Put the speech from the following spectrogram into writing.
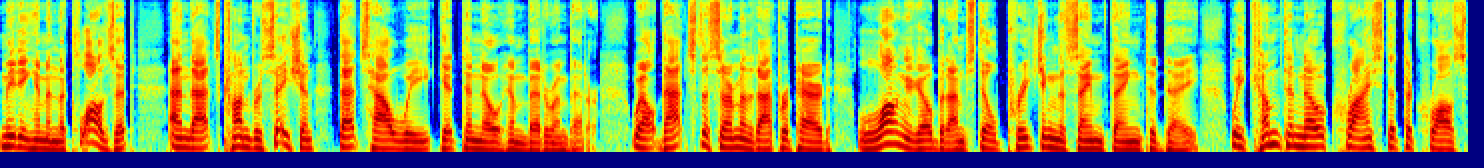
meeting him in the closet, and that's conversation. That's how we get to know him better and better. Well, that's the sermon that I prepared long ago, but I'm still preaching the same thing today. We come to know Christ at the cross,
